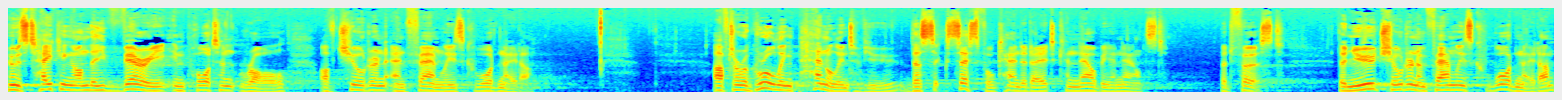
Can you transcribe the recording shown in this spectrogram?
who is taking on the very important role of Children and Families Coordinator. After a grueling panel interview, the successful candidate can now be announced. But first, the new Children and Families Coordinator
